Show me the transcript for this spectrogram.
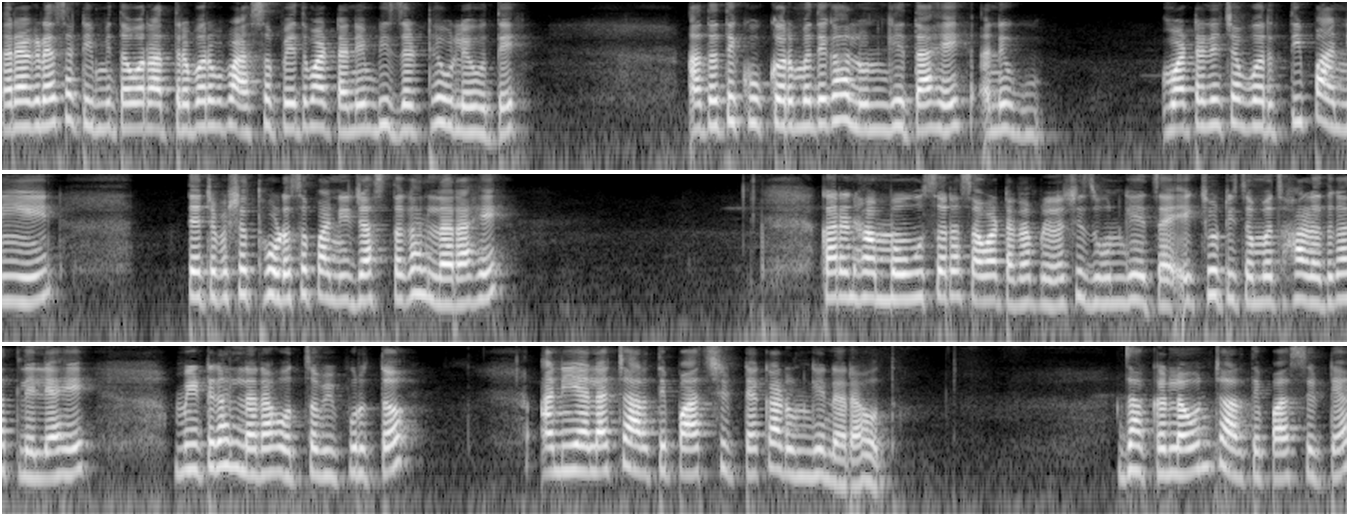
रगड्यासाठी मी तर रात्रभर वा- सफेद वाटाणे भिजत ठेवले होते. आता ते कुकरमध्ये घालून घेत आहे आणि वाटाण्याच्या वरती पाणी येईल. त्याच्यापेक्षा थोडंसं पाणी जास्त घालणार आहे. कारण हा मऊसर असा वाटाणा आपल्याला शिजवून घ्यायचा आहे. एक छोटी चमच हळद घातलेली आहे. मीठ घालणार आहोत चवीपुरतं. आणि याला चार ते पाच शिट्ट्या काढून घेणार आहोत. झाकण लावून चार ते पाच शिट्ट्या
